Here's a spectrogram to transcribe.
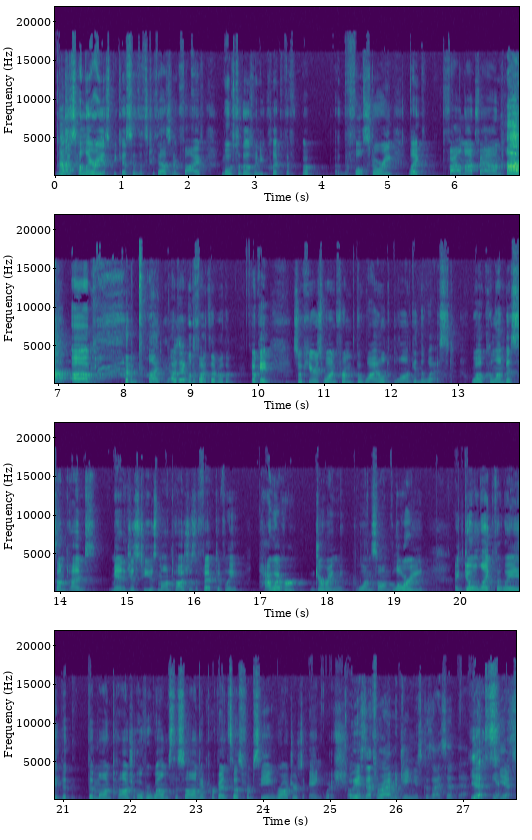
which Ah. is hilarious because since it's 2005, most of those when you click the uh, the full story, like file not found. um, but I was able to find some of them. Okay, so here's one from the Wild Blog in the West. While Columbus sometimes manages to use montages effectively, however, during One Song Glory, I don't like the way that the montage overwhelms the song and prevents us from seeing Roger's anguish. Oh yes, that's where I'm a genius because I said that. Yes. Yes.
